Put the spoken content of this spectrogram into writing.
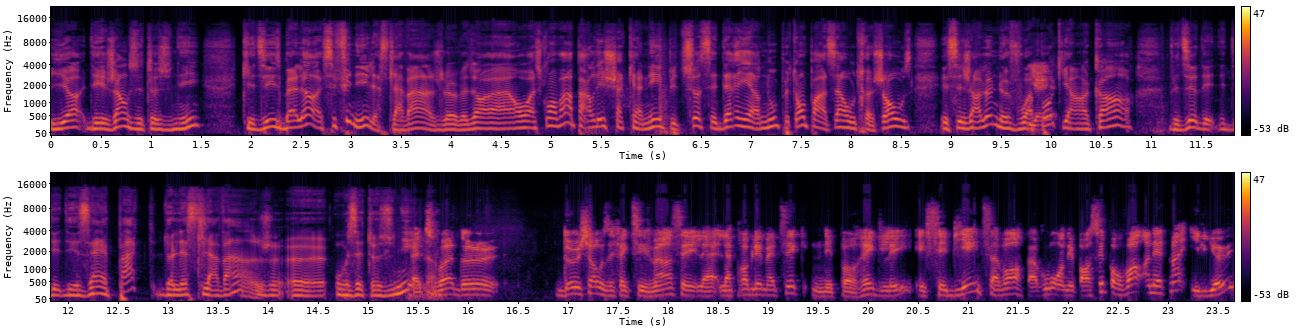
y a des gens aux États-Unis qui disent Ben là, c'est fini l'esclavage. Euh, est-ce qu'on va en parler chaque année? Puis tout ça, c'est derrière nous. Peut-on penser à autre chose? Et ces gens-là ne voient pas qu'il y a encore veux dire, des, des, des impacts de l'esclavage euh, aux États-Unis. Ben, tu vois, deux deux choses, effectivement. C'est la, la, problématique n'est pas réglée et c'est bien de savoir par où on est passé pour voir. Honnêtement, il y a eu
